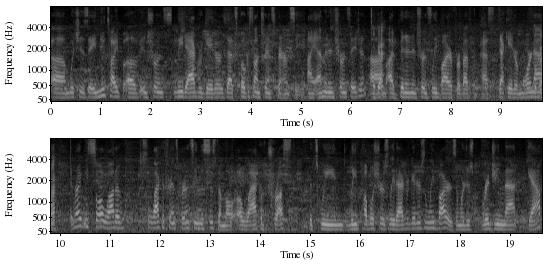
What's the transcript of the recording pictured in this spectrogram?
um, which is a new type of insurance lead aggregator that's focused on transparency. I am an insurance agent. Okay. Um, I've been an insurance lead buyer for about the past decade or more now. Okay. And right, we saw a lot of just a lack of transparency in the system, a, a lack of trust between lead publishers, lead aggregators, and lead buyers, and we're just bridging that gap.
